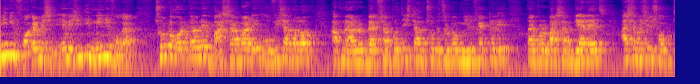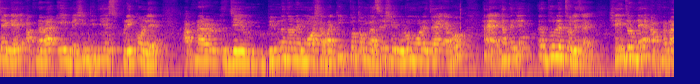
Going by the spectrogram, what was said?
মিনি ফগার মেশিন এই মেশিনটি মিনি ফগার ছোট হওয়ার কারণে বাসা বাড়ি অফিস আদালত, আপনার ব্যবসা প্রতিষ্ঠান, ছোট ছোট মিল ফ্যাক্টরি তারপর বাসার গ্যারেজ আশেপাশে সব জায়গায় আপনারা এই মেশিনটি দিয়ে স্প্রে করলে আপনার যে বিভিন্ন ধরনের মশা বা কীট পতঙ্গ আছে, সেগুলো মরে যায় এবং হ্যাঁ এখান থেকে দূরে চলে যায়। সেই জন্যে আপনারা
